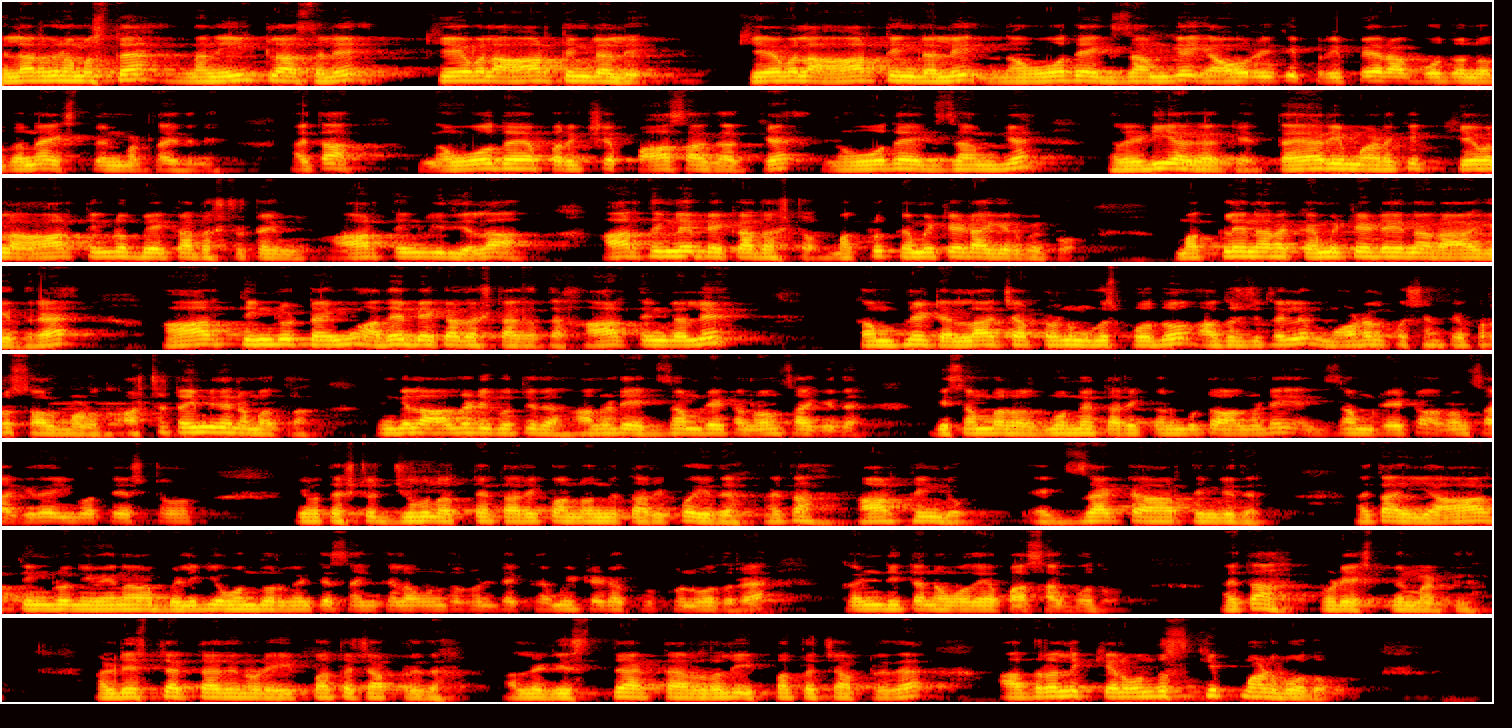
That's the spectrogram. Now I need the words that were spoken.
ಎಲ್ಲರಿಗೂ ನಮಸ್ತೆ. ನಾನು ಈ ಕ್ಲಾಸಲ್ಲಿ ಕೇವಲ ಆರು ತಿಂಗಳಲ್ಲಿ, ಕೇವಲ ಆರು ತಿಂಗಳಲ್ಲಿ ನವೋದಯ ಎಕ್ಸಾಮ್ಗೆ ಯಾವ ರೀತಿ ಪ್ರಿಪೇರ್ ಆಗ್ಬೋದು ಅನ್ನೋದನ್ನು ಎಕ್ಸ್ಪ್ಲೇನ್ ಮಾಡ್ತಾ ಇದ್ದೀನಿ. ಆಯಿತಾ? ನವೋದಯ ಪರೀಕ್ಷೆ ಪಾಸ್ ಆಗೋಕ್ಕೆ ನವೋದಯ ಎಕ್ಸಾಮ್ಗೆ ರೆಡಿ ಆಗೋಕ್ಕೆ, ತಯಾರಿ ಮಾಡೋಕ್ಕೆ ಕೇವಲ ಆರು ತಿಂಗಳು ಬೇಕಾದಷ್ಟು ಟೈಮು. ಆರು ತಿಂಗಳು ಇದೆಯಲ್ಲ? ಆರು ತಿಂಗಳೇ ಬೇಕಾದಷ್ಟು. ಮಕ್ಕಳು ಕಮಿಟೆಡ್ ಆಗಿರಬೇಕು. ಮಕ್ಕಳೇನಾರ ಕಮಿಟೆಡ್ ಏನಾರು ಆಗಿದ್ರೆ ಆರು ತಿಂಗಳು ಟೈಮು ಅದೇ ಬೇಕಾದಷ್ಟು ಆಗುತ್ತೆ ಆರು ತಿಂಗಳಲ್ಲಿ ಕಂಪ್ಲೀಟ್ ಎಲ್ಲ ಚಾಪ್ಟರ್ನು ಮುಗಿಸ್ಬೋದು. ಅದ್ರ ಜೊತೆಲಿ ಮಾಡೆಲ್ ಕ್ವಶನ್ ಪೇಪರು ಸಾಲ್ವ್ ಮಾಡೋದು. ಅಷ್ಟು ಟೈಮ್ ಇದೆ ನಮ್ಮ ಹತ್ರ. ನಿಮಗೆಲ್ಲ ಆಲ್ರೆಡಿ ಗೊತ್ತಿದೆ. ಆಲ್ರೆಡಿ ಎಕ್ಸಾಮ್ ಡೇಟ್ ಅನೌನ್ಸ್ ಆಗಿದೆ. ಡಿಸೆಂಬರ್ ಹದಿಮೂರನೇ ತಾರೀಕು ಅಂದ್ಬಿಟ್ಟು ಆಲ್ರೆಡಿ ಎಕ್ಸಾಮ್ ಡೇಟು ಅನೌನ್ಸ್ ಆಗಿದೆ. ಇವತ್ತೆಷ್ಟು ಇವತ್ತೆಷ್ಟು ಜೂನ್ ಹತ್ತನೇ ತಾರೀಕು, ಹನ್ನೊಂದನೇ ತಾರೀಕು ಇದೆ. ಆಯಿತಾ? ಆರು ತಿಂಗಳು. ಎಕ್ಸಾಕ್ಟ್ ಆರು ತಿಂಗಳಿದೆ. ಆಯಿತಾ? ಈ ಆರು ತಿಂಗಳು ನೀವೇನೋ ಬೆಳಿಗ್ಗೆ ಒಂದೂವರೆ ಗಂಟೆ, ಸಾಯಂಕಾಲ ಒಂದೂವರೆ ಗಂಟೆ ಕಮಿಟೆಡಾಗಿ ಕೂತ್ಕೊಂಡು ಹೋದರೆ ಖಂಡಿತ ನವೋದಯ ಪಾಸ್ ಆಗ್ಬೋದು. ಆಯಿತಾ? ನೋಡಿ ಎಕ್ಸ್ಪ್ಲೇನ್ ಮಾಡ್ತೀನಿ. ಅಲ್ಲಿ ಡಿಸ್ಪ್ಲೇ ಆಗ್ತಾ ಇದೆ ನೋಡಿ, ಇಪ್ಪತ್ತು ಚಾಪ್ಟರ್ ಇದೆ. ಅಲ್ಲಿ ಡಿಸ್ಪ್ಲೇ ಆಗ್ತಾ ಇರೋದ್ರಲ್ಲಿ ಇಪ್ಪತ್ತು ಚಾಪ್ಟರ್ ಇದೆ. ಅದರಲ್ಲಿ ಕೆಲವೊಂದು ಸ್ಕಿಪ್ ಮಾಡ್ಬೋದು.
